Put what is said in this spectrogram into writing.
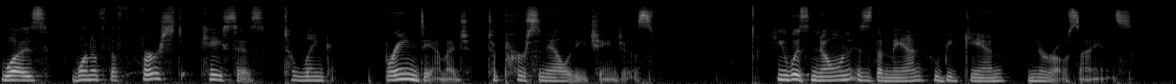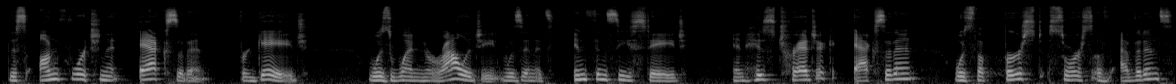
was one of the first cases to link brain damage to personality changes. He was known as the man who began neuroscience. This unfortunate accident for Gage was when neurology was in its infancy stage and his tragic accident was the first source of evidence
